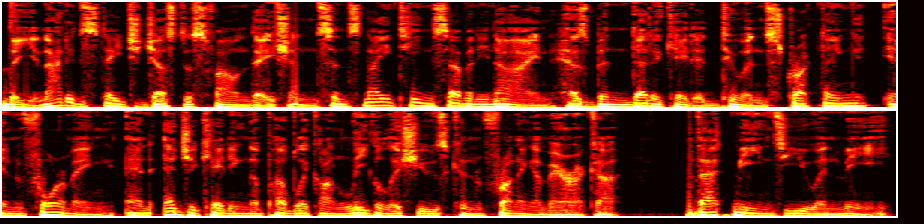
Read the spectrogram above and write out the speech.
The United States Justice Foundation since 1979 has been dedicated to instructing, informing, and educating the public on legal issues confronting America. That means you and me.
